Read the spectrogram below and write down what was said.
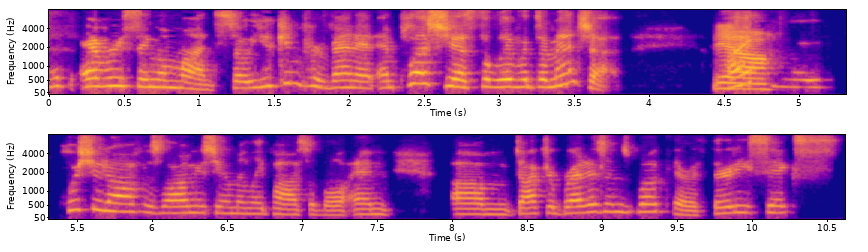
that's every single month. So you can prevent it, and plus, she has to live with dementia. Yeah. Push it off as long as humanly possible. And um, Dr. Bredesen's book, there are 36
